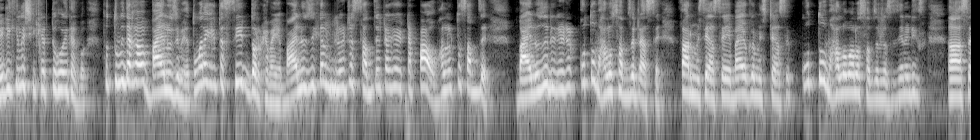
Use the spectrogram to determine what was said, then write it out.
মেডিকেলের শিক্ষার্থী হয়ে থাকো, তো তুমি দেখাও বায়োলজি ভাইয়া, তোমার একটা সিট দরকার ভাইয়া। বায়োলজিক্যাল রিলেটেড সাবজেক্ট আগে একটা পাও, ভালো একটা সাবজেক্ট বায়োলজি রিলেটেড কত ভালো সাবজেক্ট আছে ফার্মেসি আছে বায়োকেমিস্ট্রি আছে, কত ভালো ভালো সাবজেক্ট আছে জেনেটিক্স আছে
